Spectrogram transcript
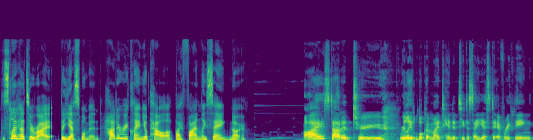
This led her to write The Yes Woman How to Reclaim Your Power by Finally Saying No. I started to really look at my tendency to say yes to everything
